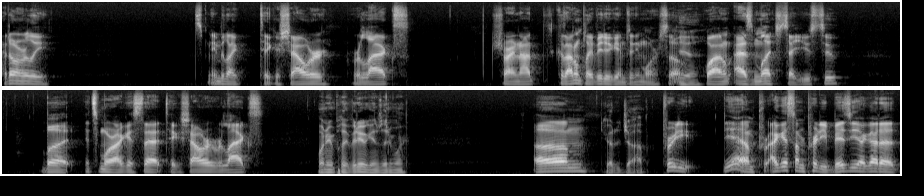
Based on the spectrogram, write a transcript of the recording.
I don't really. It's maybe like take a shower, relax, try not because I don't play video games anymore. So Yeah. well, I don't as much as I used to. But it's more, I guess, that take a shower, relax. Why don't you play video games anymore? Um, You got a job. pretty. Yeah, I'm. Pr- I guess I'm pretty busy. I gotta,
